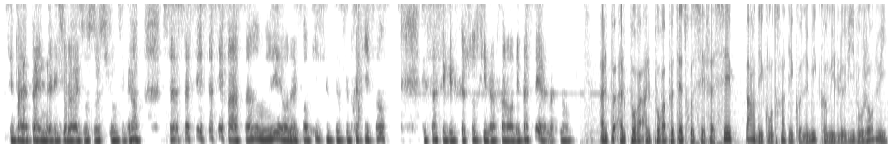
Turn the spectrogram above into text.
c'est pas la peine d'aller sur les réseaux sociaux, etc. Ça, ça, ça s'efface, hein, on a senti cette, cette réticence, et ça, c'est quelque chose qu'il va falloir dépasser là, maintenant. Elle, pourra, elle pourra peut-être s'effacer par des contraintes économiques comme ils le vivent aujourd'hui.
